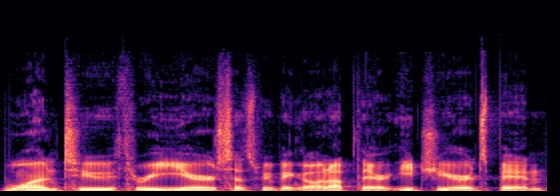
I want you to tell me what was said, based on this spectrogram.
one, two, three years since we've been going up there, each year it's been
